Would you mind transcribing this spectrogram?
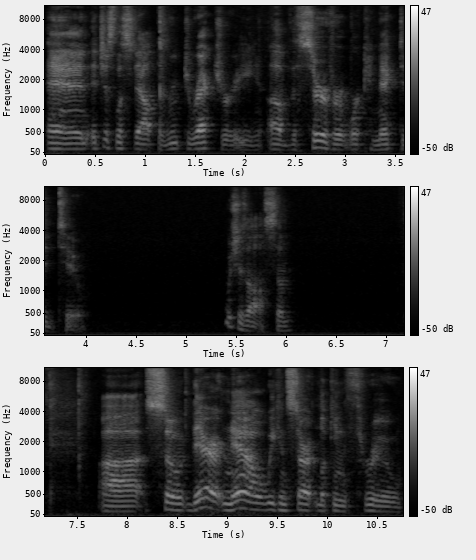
and it just listed out the root directory of the server we're connected to, which is awesome. Uh, so there, now we can start looking through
